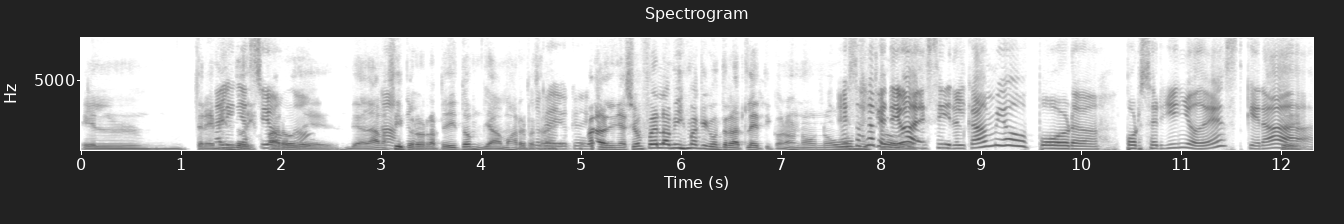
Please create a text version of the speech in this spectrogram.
el tremendo disparo de, de, Adama. Ah, sí, pero rapidito, ya vamos a repasar. Bueno, la alineación fue la misma que contra el Atlético, ¿no? no, no hubo Eso es lo que te iba a decir. El cambio por, uh, por Serginho Dest, que era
